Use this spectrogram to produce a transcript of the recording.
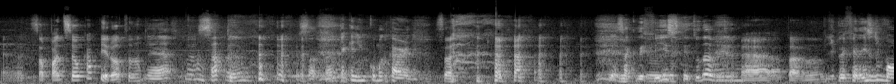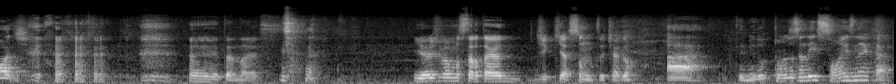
É, só pode ser o capiroto, né? É, Satã. O Satã quer que a gente coma carne. É sacrifício, tem tudo a ver, né? É, tá no... De preferência de bode. Eita, nós. E hoje vamos tratar de que assunto, Thiago? Ah, primeiro turno das eleições, né, cara?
